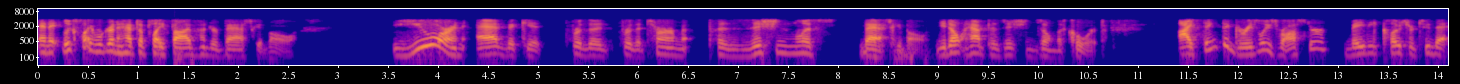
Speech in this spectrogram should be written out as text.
and it looks like we're going to have to play 500 basketball. You are an advocate for the for the term positionless basketball. You don't have positions on the court. I think the Grizzlies roster may be closer to that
